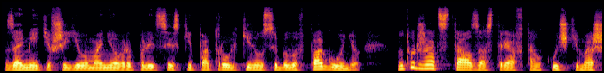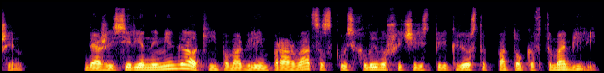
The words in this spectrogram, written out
Заметивший его маневры полицейский патруль кинулся было в погоню, но тут же отстал, застряв в толкучке машин. Даже сирены мигалки не помогли им прорваться сквозь хлынувший через перекресток поток автомобилей.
